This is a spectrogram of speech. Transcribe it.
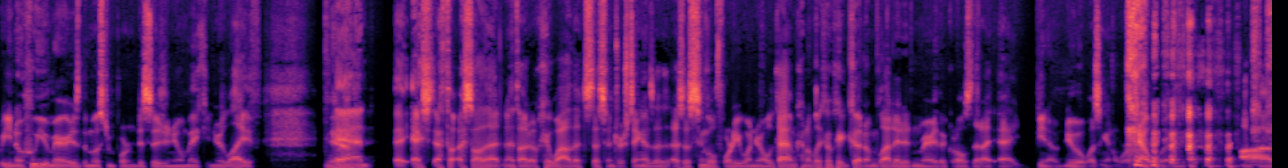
you know who you marry is the most important decision you'll make in your life. Yeah. And I, I, thought I saw that and I thought, okay, wow, that's that's interesting. As a as a single forty one year old guy, I'm kind of like, okay, good. I'm glad I didn't marry the girls that I, I you know knew it wasn't going to work out with, uh,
